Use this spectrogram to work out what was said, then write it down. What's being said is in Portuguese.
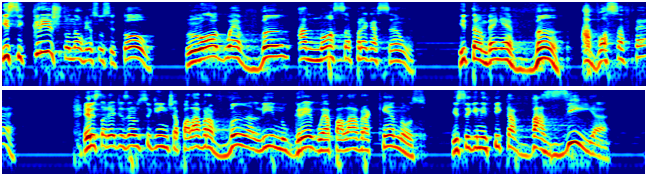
E se Cristo não ressuscitou, logo é vã a nossa pregação, e também é vã a vossa fé. Ele estaria dizendo o seguinte: a palavra vã ali no grego é a palavra kenos, e significa vazia.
